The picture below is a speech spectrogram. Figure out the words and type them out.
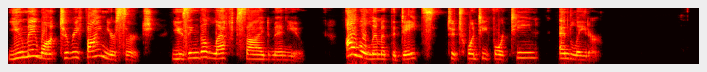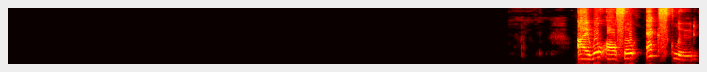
You may want to refine your search using the left side menu. I will limit the dates to 2014 and later. I will also exclude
